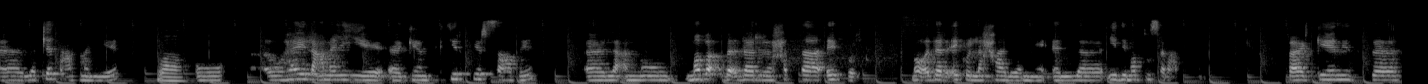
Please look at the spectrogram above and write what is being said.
آه، لثلاث عمليات. واو. وهي العملية آه، كانت كثير كثير صعبة آه، لأنه ما بق- بقدر حتى آكل. ما بقدر آكل لحالي يعني إيدي ما بتوصل على فكانت آه،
